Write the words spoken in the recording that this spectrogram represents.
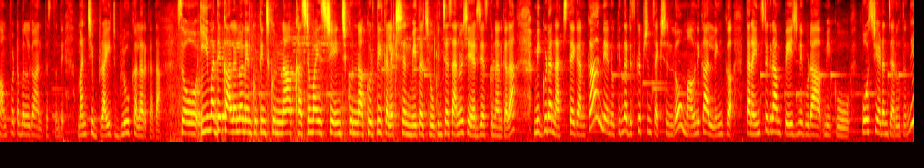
కంఫర్టబుల్గా అనిపిస్తుంది. మంచి బ్రైట్ బ్లూ కలర్ కదా. సో ఈ మధ్య కాలంలో నేను కుట్టించుకున్న కస్టమైజ్ చేయించుకున్న కుర్తీ కలెక్షన్ మీతో చూపించేశాను షేర్ చేసుకున్నాను కదా. మీకు కూడా నచ్చితే కనుక నేను కింద డిస్క్రిప్షన్ సెక్షన్ సెక్షన్లో మౌనిక లింక్ తన ఇన్స్టాగ్రామ్ పేజ్ని కూడా మీకు పోస్ట్ చేయడం జరుగుతుంది.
